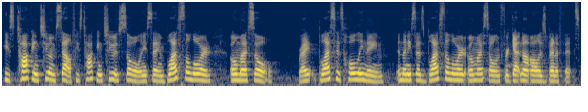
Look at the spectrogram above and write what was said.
he's talking to himself, he's talking to his soul, and he's saying, Bless the Lord, O my soul, right? Bless his holy name. And then he says, Bless the Lord, O my soul, and forget not all his benefits.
